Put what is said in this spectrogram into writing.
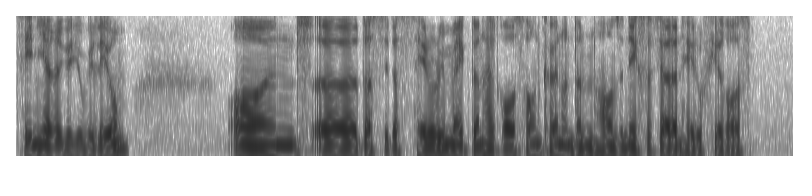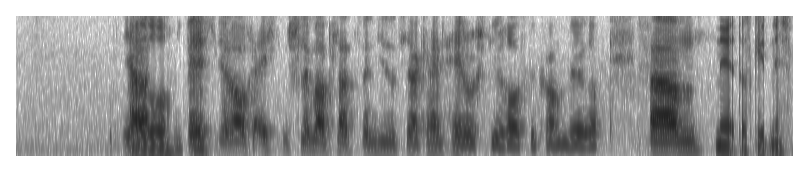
zehnjährige Jubiläum und äh, dass sie das Halo Remake dann halt raushauen können und dann hauen sie nächstes Jahr dann Halo 4 raus. Ja, also, die Welt wäre auch echt ein schlimmer Platz, wenn dieses Jahr kein Halo-Spiel rausgekommen wäre. Ähm, nee, das geht nicht.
